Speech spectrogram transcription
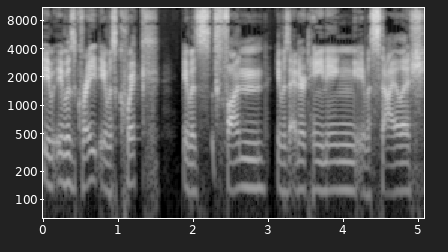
it, it was great. It was quick. It was fun. It was entertaining. It was stylish.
